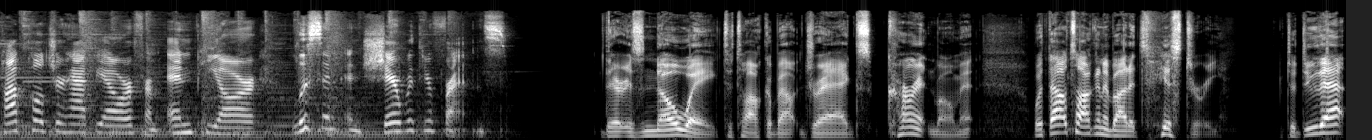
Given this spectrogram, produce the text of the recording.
Pop Culture Happy Hour from NPR. Listen and share with your friends. There is no way to talk about drag's current moment without talking about its history. To do that,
